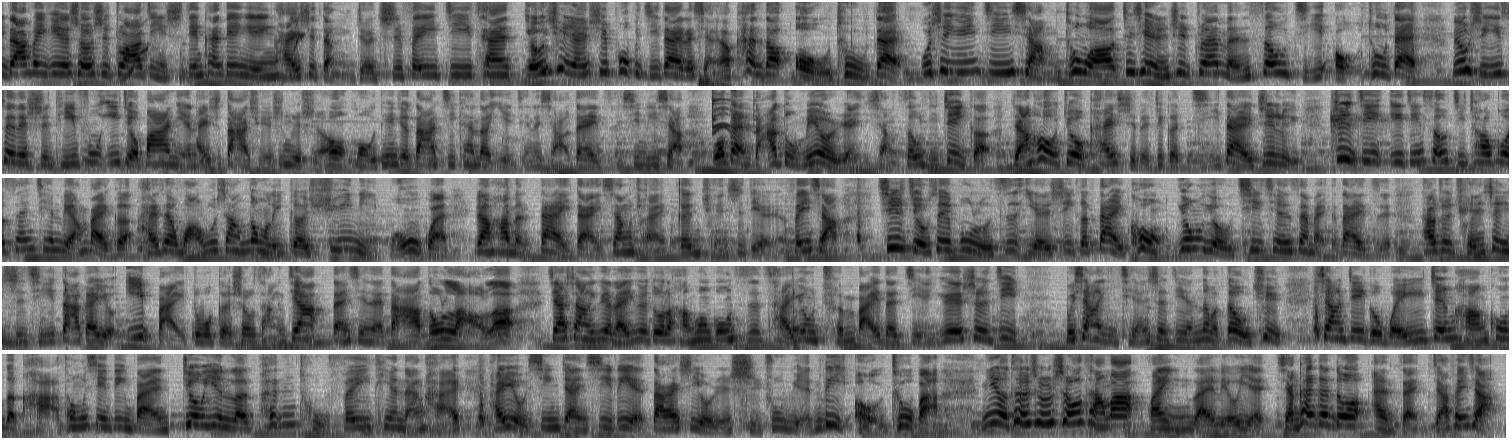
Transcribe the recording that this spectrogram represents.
你搭飞机的时候是抓紧时间看电影，还是等着吃飞机餐？有一群人是迫不及待的想要看到呕吐袋，不是晕机想吐哦，这些人是专门搜集呕吐袋。六十一岁的史蒂夫，一九八二年还是大学生的时候，某天就搭机看到眼前的小袋子，心里想：我敢打赌没有人想搜集这个，然后就开始了这个集袋之旅。至今已经搜集超过三千两百个，还在网络上弄了一个虚拟博物馆，让他们代代相传，跟全世界人分享。七十九岁。不布鲁斯也是一个带控，拥有七千三百个袋子。他说，全盛时期大概有一百多个收藏家，但现在大家都老了，加上越来越多的航空公司采用纯白的简约设计，不像以前设计的那么逗趣。像这个维珍航空的卡通限定版，就印了喷吐飞天男孩，还有星战系列，大概是有人使出原力呕吐吧？你有特殊收藏吗？欢迎来留言，想看更多，按赞加分享。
